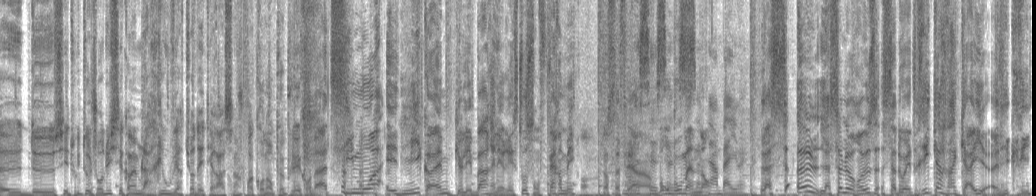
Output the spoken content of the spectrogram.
euh, de ces tweets aujourd'hui, c'est quand même la réouverture des terrasses. hein. Je crois qu'on n'en peut plus et qu'on a hâte. Six mois et demi quand même que les bars et les restos sont fermés. Non, ça fait Ouais, un bon bout ça maintenant. fait un bail, ouais. La seule, la seule heureuse, ça doit être Rika Rakai. Elle écrit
